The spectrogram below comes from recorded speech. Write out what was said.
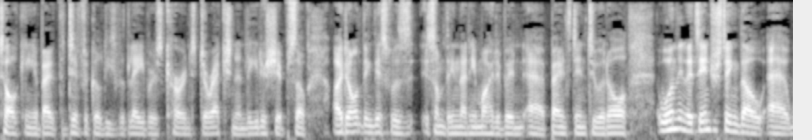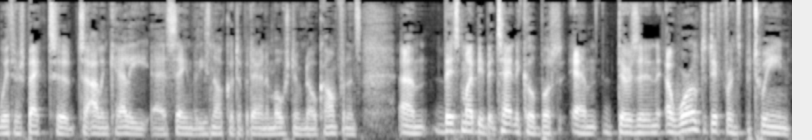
talking about the difficulties with Labour's current direction and leadership. So I don't think this was something that he might have been uh, bounced into at all. One thing that's interesting, though, uh, with respect to, to Alan Kelly uh, saying that he's not going to put down a motion of no confidence, um, this might be a bit technical, but um, there's an, a world of difference between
